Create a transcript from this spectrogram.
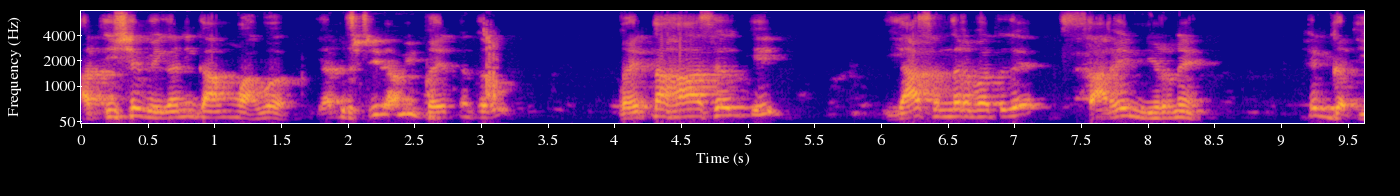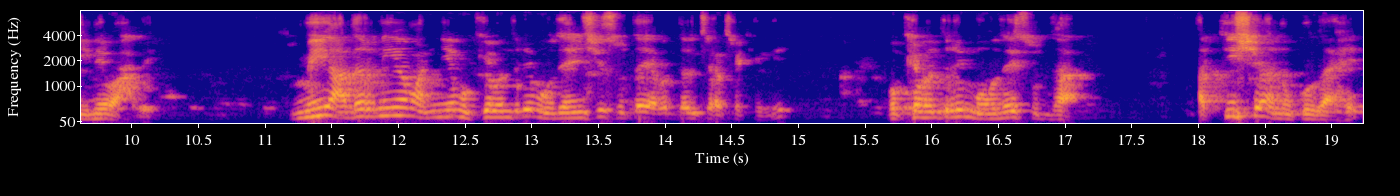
अतिशय वेगाने काम व्हावं. या दृष्टीने आम्ही प्रयत्न करू. प्रयत्न हा असेल की या संदर्भातले सारे निर्णय हे गतीने व्हावे. मी आदरणीय माननीय मुख्यमंत्री महोदयांशी सुद्धा याबद्दल चर्चा केली. मुख्यमंत्री महोदय सुद्धा अतिशय अनुकूल आहे.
